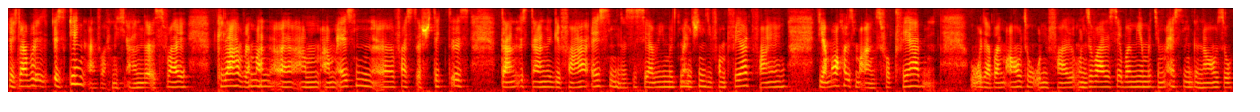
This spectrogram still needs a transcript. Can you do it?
Ich glaube, es ging einfach nicht anders, weil klar, wenn man äh, am, am, Essen äh, fast erstickt ist, dann ist da eine Gefahr Essen. Das ist ja wie mit Menschen, die vom Pferd fallen. Die haben auch erstmal Angst vor Pferden oder beim Autounfall. Und so war das ja bei mir mit dem Essen genauso.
